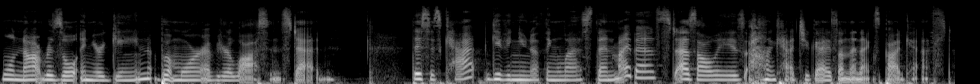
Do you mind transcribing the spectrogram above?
will not result in your gain, but more of your loss instead. This is Kat, giving you nothing less than my best. As always, I'll catch you guys on the next podcast.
